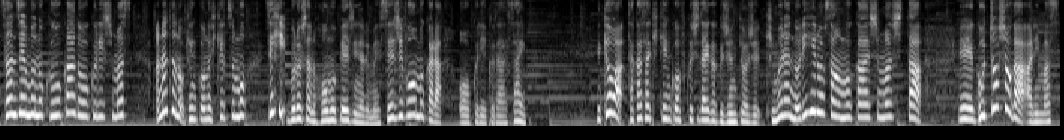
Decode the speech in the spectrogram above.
3000分のクオカードをお送りします。あなたの健康の秘訣もぜひブロシャのホームページにあるメッセージフォームからお送りください。今日は高崎健康福祉大学准教授木村則弘さんをお迎えしました、えー、ご著書があります。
